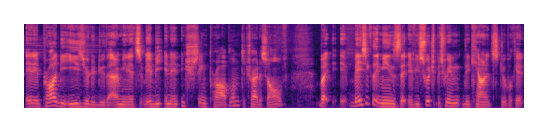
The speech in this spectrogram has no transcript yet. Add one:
it'd probably be easier to do that. I mean, it's it'd be an interesting problem to try to solve, but it basically means that if you switch between the account and its duplicate,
